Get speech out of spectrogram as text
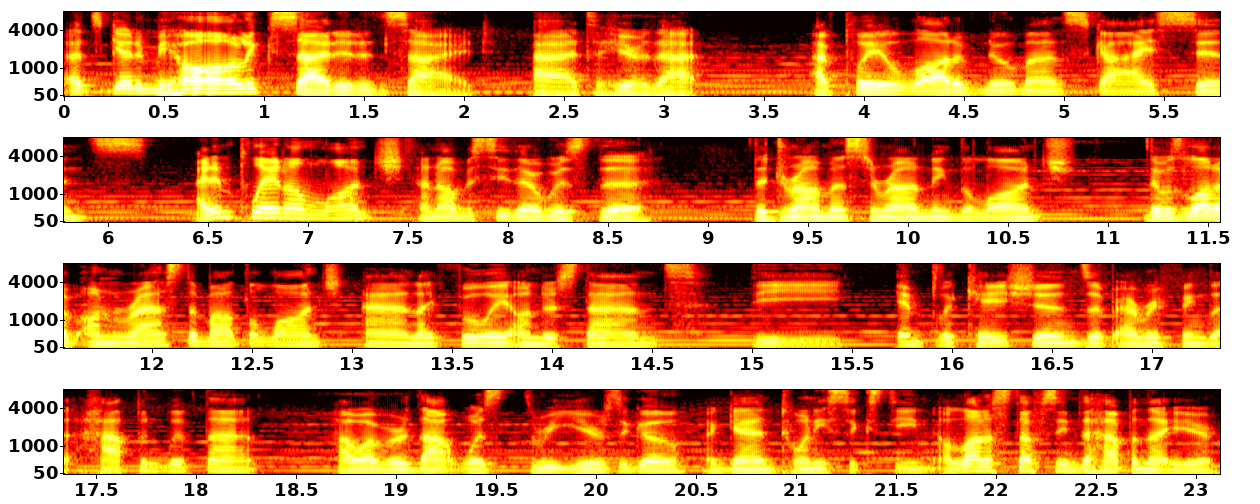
that's getting me all excited inside uh, to hear that. I've played a lot of No Man's Sky since I didn't play it on launch, and obviously there was the the drama surrounding the launch. There was a lot of unrest about the launch, and I fully understand the implications of everything that happened with that. However, that was three years ago, again, 2016. A lot of stuff seemed to happen that year.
